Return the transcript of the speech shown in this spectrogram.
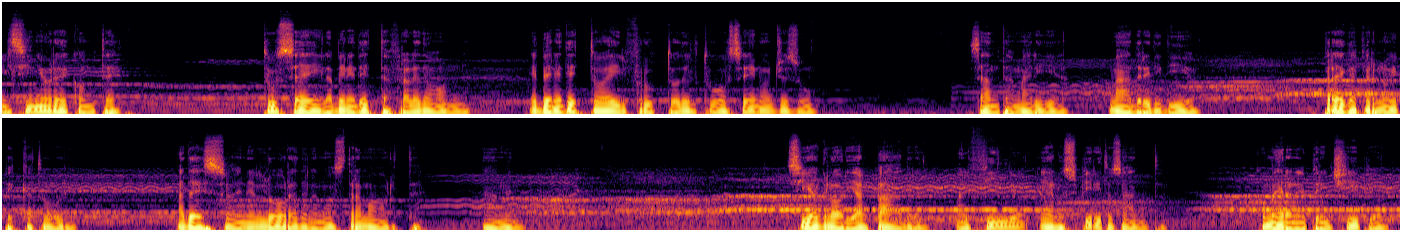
Il Signore è con te. Tu sei la benedetta fra le donne, e benedetto è il frutto del tuo seno Gesù. Santa Maria, Madre di Dio, prega per noi peccatori, adesso e nell'ora della nostra morte. Amen. Sia gloria al Padre, al Figlio e allo Spirito Santo, come era nel principio,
